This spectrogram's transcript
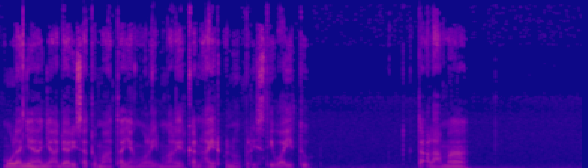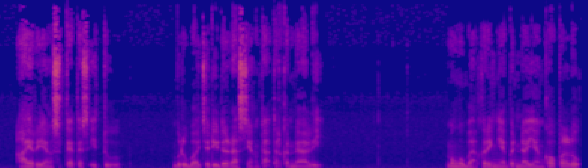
Mulanya hanya dari satu mata yang mulai mengalirkan air penuh peristiwa itu. Tak lama, air yang setetes itu berubah jadi deras yang tak terkendali. Mengubah keringnya benda yang kau peluk.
